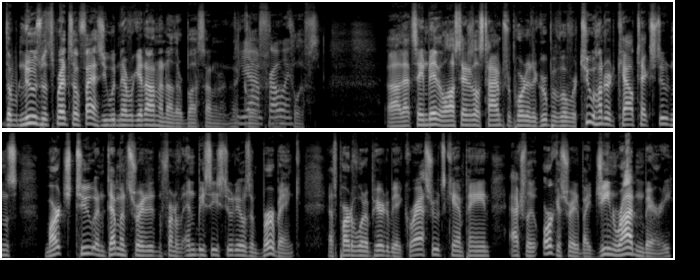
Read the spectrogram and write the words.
the news would spread so fast you would never get on another bus on the, Yeah, cliff, probably. cliffs. Uh, that same day, the Los Angeles Times reported a group of over 200 Caltech students marched to and demonstrated in front of NBC studios in Burbank as part of what appeared to be a grassroots campaign actually orchestrated by Gene Roddenberry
